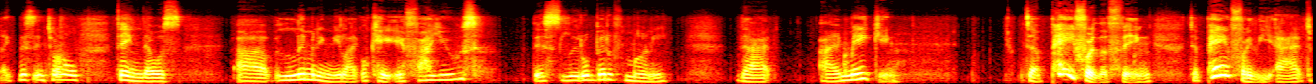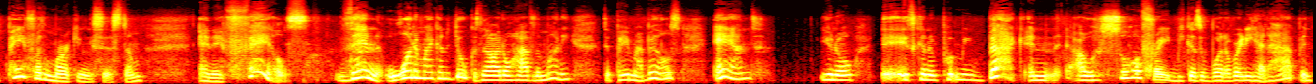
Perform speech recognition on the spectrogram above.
like this internal thing that was uh, limiting me like okay if i use this little bit of money that i'm making to pay for the thing to pay for the ad to pay for the marketing system and it fails then what am I going to do? Because now I don't have the money to pay my bills, and you know it's going to put me back. And I was so afraid because of what already had happened.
